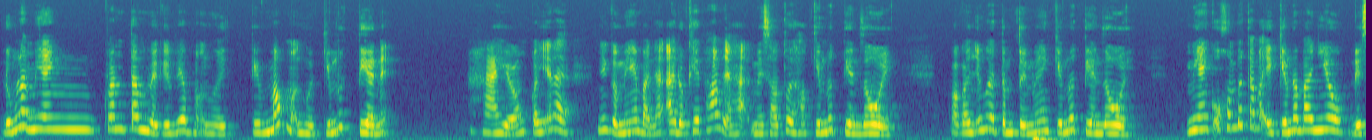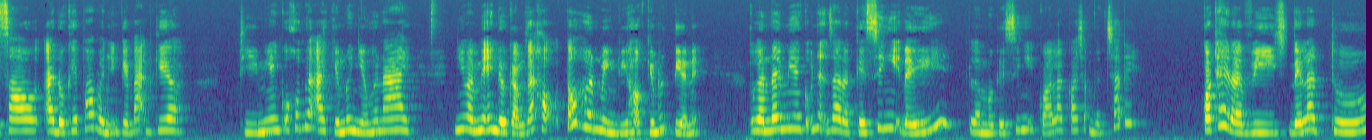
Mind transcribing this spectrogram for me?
Đúng là mi anh quan tâm về cái việc mọi người cái mốc mọi người kiếm được tiền ấy. Hà hiểu không? Có nghĩa là như kiểu mình em bảo nhá, idol K-pop chẳng hạn 16 tuổi họ kiếm được tiền rồi. Và có những người tầm tuổi mình anh kiếm được tiền rồi. Mi Anh cũng không biết các bạn ấy kiếm được bao nhiêu Để so idol K-pop và những cái bạn kia. Thì Mi Anh cũng không biết ai kiếm được nhiều hơn ai. Nhưng mà Mi Anh đều cảm giác họ tốt hơn mình vì họ kiếm được tiền ấy Gần đây Mi Anh cũng nhận ra là cái suy nghĩ đấy Là một cái suy nghĩ quá là coi trọng vật chất ấy. Có thể là vì đấy là thứ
